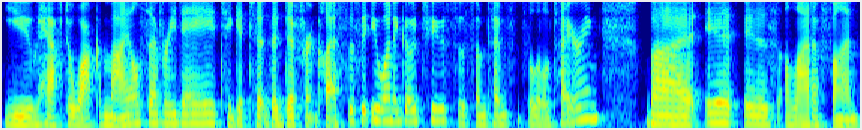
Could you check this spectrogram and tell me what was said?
You have to walk miles every day to get to the different classes that you want to go to. So sometimes it's a little tiring, but it is a lot of fun.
